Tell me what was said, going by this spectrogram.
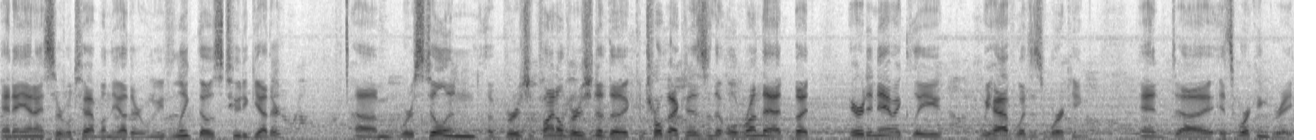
and an anti-servo tab on the other. When we've linked those two together, um, we're still in a version, final version of the control mechanism that will run that, but aerodynamically, we have what is working, and uh, it's working great.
